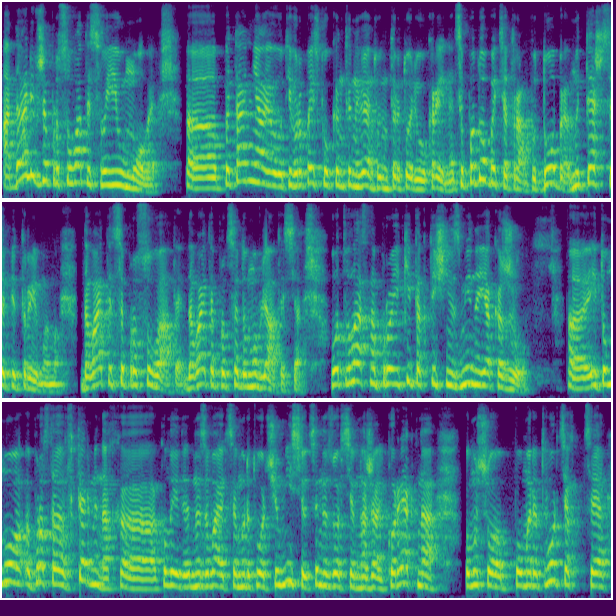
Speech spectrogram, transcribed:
а далі вже просувати свої умови. Е, Питання от європейського контингенту на території України це подобається Трампу. Добре, ми теж це підтримуємо. Давайте це просувати, давайте про це домовлятися. От, власне, про які тактичні зміни я кажу. Е, І тому просто в термінах, е, коли називають це миротворчою місією, це не зовсім на жаль коректно, тому що по миротворцях це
